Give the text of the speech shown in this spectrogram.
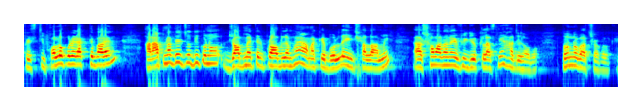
পেজটি ফলো করে রাখতে পারেন। আর আপনাদের যদি কোনো জব ম্যাথের প্রবলেম হয়, আমাকে বললে ইনশাল্লাহ আমি সমাধানের ভিডিও ক্লাস নিয়ে হাজির হব। ধন্যবাদ সকলকে।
